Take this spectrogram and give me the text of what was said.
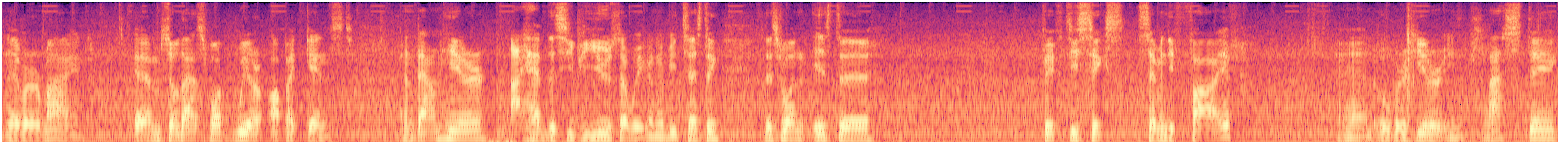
never mind um, so that's what we are up against. And down here I have the CPUs that we're gonna be testing. This one is the 5675 and over here in plastic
